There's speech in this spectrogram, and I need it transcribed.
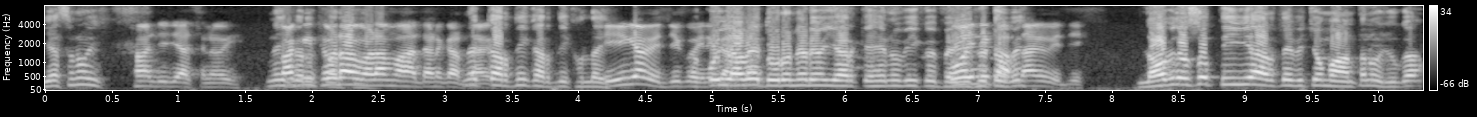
ਯੈਸ ਨੋ ਹਾਂਜੀ ਜੈਸਨ ਹੋਈ ਨਹੀਂ ਬਾਕੀ ਫਿਰ ਥੋੜਾ ਬੜਾ ਮਾਨਦਾਨ ਕਰ ਨਹੀਂ ਦਾਂਗੇ ਕਰਦੀ ਕਰਦੀ ਖੁੱਲਾ ਹੀ ਠੀਕ ਆ ਵੀਰ ਜੀ ਕੋਈ ਕੋਈ ਨਹੀਂ ਆਵੇ ਦੂਰੋਂ ਨੇੜਿਓਂ ਯਾਰ ਕਿਸੇ ਨੂੰ ਵੀ ਕੋਈ ਕੋਈ ਨਹੀਂ ਬੈਨੀਫਿਟ ਕਰ ਹੋਵੇ। ਦਾਂਗੇ ਵੀਰ ਜੀ। ਲਓ ਵੀ ਦੋਸਤੋ 30000 ਦੇ ਵਿੱਚੋਂ ਮਾਨਤਨ ਹੋ ਜਾਊਗਾ।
